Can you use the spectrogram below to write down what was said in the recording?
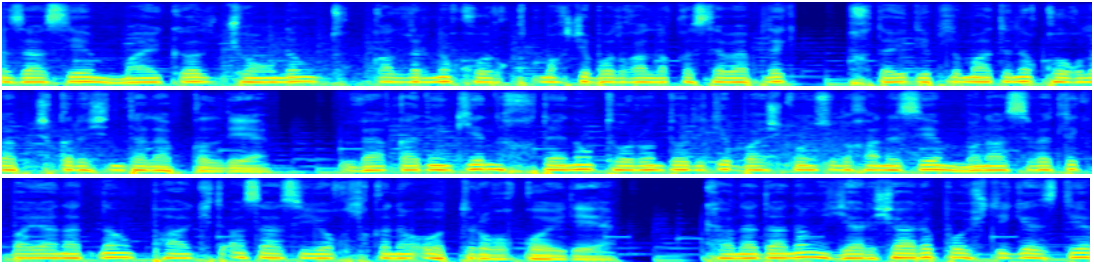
a'zosi maykl chongning tuqqanlarini qo'rqitmoqchi bo'lganligi sababli xitoy diplomatini qo'g'lab chiqarishni talab qildi. Vaqadan keyin Xitoyning Torontodagi bosh konsulxonasi munosabatlik bayonotning paket asosi yo'qligini o'ttirg'i qo'ydi. Kanadaning Yer shari pochta gazeti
